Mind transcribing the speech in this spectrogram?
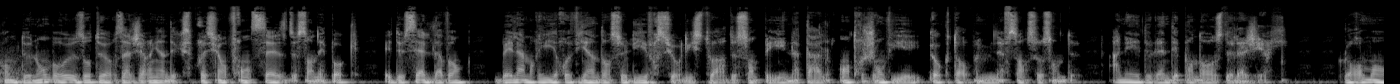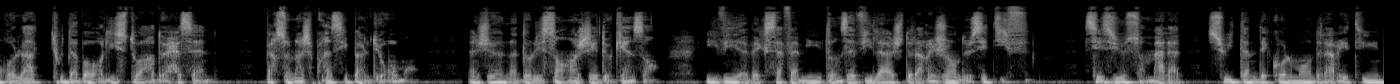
Comme de nombreux auteurs algériens d'expression française de son époque et de celle d'avant, Belhamri revient dans ce livre sur l'histoire de son pays natal entre janvier et octobre 1962, année de l'indépendance de l'Algérie. Le roman relate tout d'abord l'histoire de Hassan, personnage principal du roman. Un jeune adolescent âgé de 15 ans. Il vit avec sa famille dans un village de la région de Sétif. Ses yeux sont malades. Suite à un décollement de la rétine,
